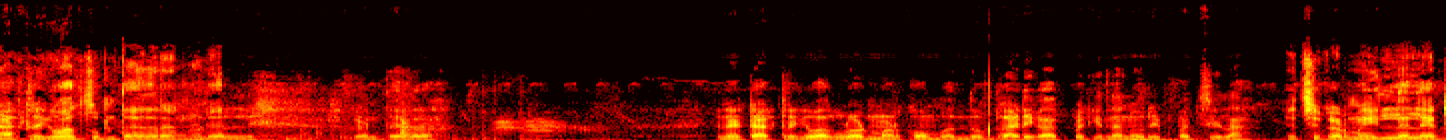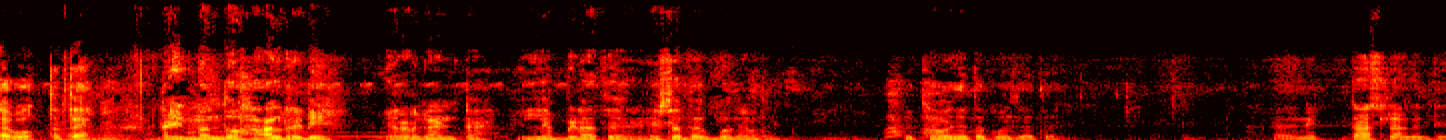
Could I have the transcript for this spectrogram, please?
ಟ್ಯಾಕ್ಟ್ರಿಗೆ ಇವಾಗ ತುಂಬ್ತಾ ಇದ್ದಾರೆ ನೋಡಿ ಅಲ್ಲಿ ಕಾಣ್ತಾ ಇದ್ದಾರೆ ಇನ್ನು ಟ್ಯಾಕ್ಟ್ರಿಗೆ ಇವಾಗ ಲೋಡ್ ಮಾಡ್ಕೊಂಬಂದು ಗಾಡಿಗೆ ಹಾಕ್ಬೇಕು. ಇನ್ನು ನೂರ ಇಪ್ಪತ್ತು ಚೀಲ. ಹೆಚ್ಚು ಕಡಿಮೆ ಇಲ್ಲೇ ಲೇಟಾಗಿ ಹೋಗ್ತತೆ. ಟೈಮ್ ಬಂದು ಆಲ್ರೆಡಿ ಎರಡು ಗಂಟೆ ಇಲ್ಲೇ ಬಿಡತ್ತೆ. ಎಷ್ಟೊತ್ತಾಗ್ಬೋದು ಇತ್ತನ ಬಜೆ ತಕ್ಕ ಹೋಜತ್ತೆ ತಾಸು ಆಗಲ್ತೆ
